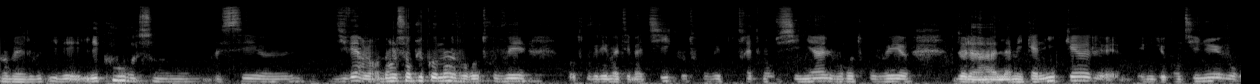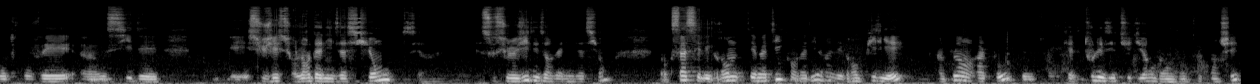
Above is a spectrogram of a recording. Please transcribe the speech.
Ah ben, je vous dis, les, les, cours sont assez euh, divers. Alors, dans le sens plus commun, vous retrouvez, vous retrouvez des mathématiques, vous retrouvez du traitement du signal, vous retrouvez de la, la mécanique, les, les, milieux continus, vous retrouvez aussi des, des, sujets sur l'organisation, la sociologie des organisations. Donc ça, c'est les grandes thématiques, on va dire, hein, les grands piliers, un peu en râteau, sur lesquels tous les étudiants vont, se pencher.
